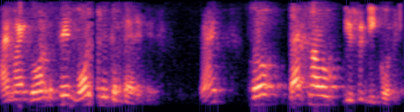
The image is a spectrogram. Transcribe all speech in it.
I might go on to say more than competitive. Right? So that's how you should decode it.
